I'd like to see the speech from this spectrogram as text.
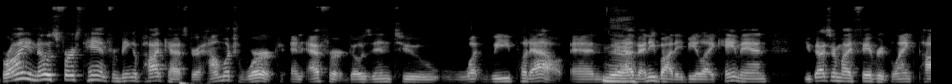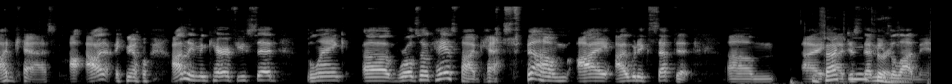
Brian knows firsthand from being a podcaster how much work and effort goes into what we put out, and Yeah. have anybody be like, "Hey, man, you guys are my favorite blank podcast. I, I you know, I don't even care if you said blank uh, world's okayest podcast. um, I I would accept it. Um, I, fact, I just that means a lot, man.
